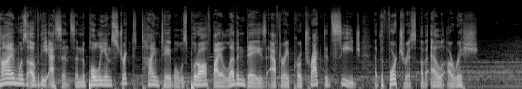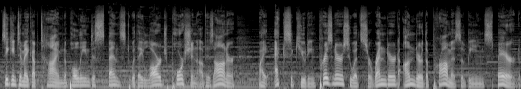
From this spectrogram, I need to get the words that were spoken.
Time was of the essence, and Napoleon's strict timetable was put off by 11 days after a protracted siege at the fortress of El Arish. Seeking to make up time, Napoleon dispensed with a large portion of his honor by executing prisoners who had surrendered under the promise of being spared.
